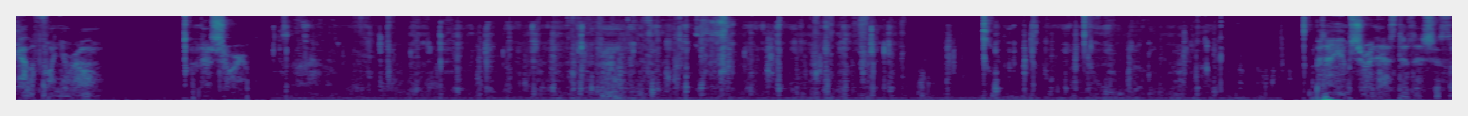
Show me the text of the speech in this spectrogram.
California roll. I'm not sure. But I am sure that's delicious.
